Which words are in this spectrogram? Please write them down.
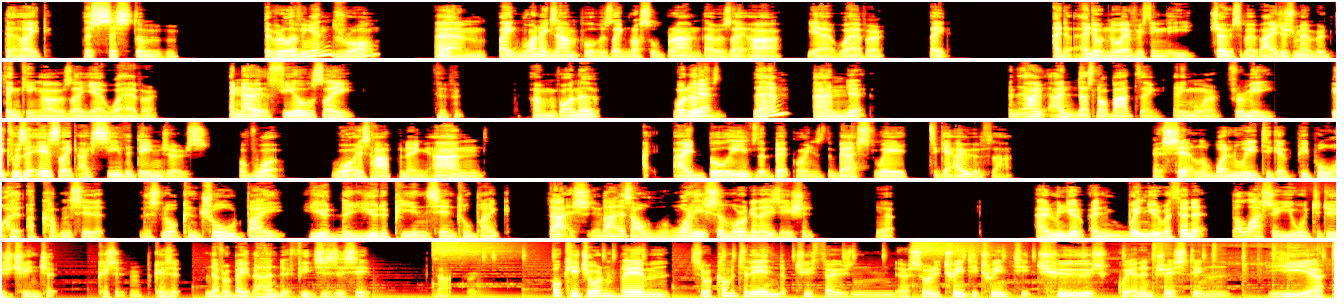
that like the system that we're living in is wrong. Yeah. Um, like one example was like Russell Brand. I was like, ah, yeah, whatever. Like, I, d- I don't know everything that he shouts about, but I just remembered thinking, I was like, yeah, whatever. And now it feels like I'm one of one Yeah. of them, and Yeah. and I and that's not a bad thing anymore for me, because it is like I see the dangers of what what is happening, and I I believe that Bitcoin is the best way to get out of that. It's certainly one way to give people a, a currency that, that's not controlled by the European Central Bank. That's Yeah. that is a worrisome organisation. Yeah. And when you're and when you're within it, the last thing you want to do is change it because it Mhm. because it never bite the hand it feeds, as they say. Exactly. Okay, Jordan. Um, so we're coming to the end of 2000, uh, sorry, 2022. It's quite an interesting year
